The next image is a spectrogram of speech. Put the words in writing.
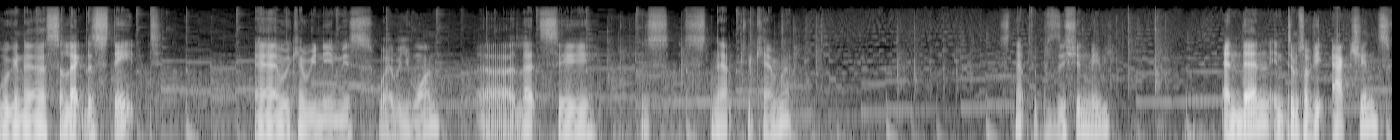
we're gonna select the state and we can rename this whatever you want. Uh, let's say just snap to camera. Snap to position maybe. And then in terms of the actions,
